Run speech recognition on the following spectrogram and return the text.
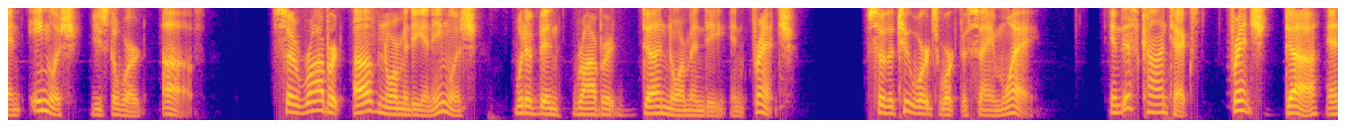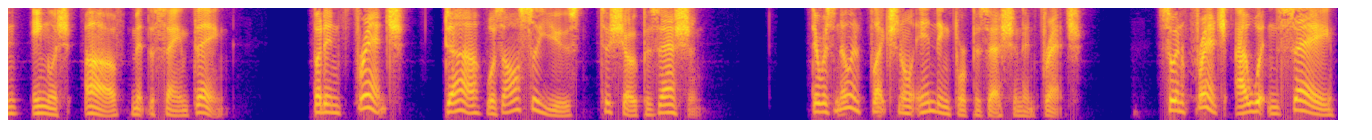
and English used the word of. So Robert of Normandy in English would have been Robert de Normandy in French. So the two words work the same way. In this context, French de and English of meant the same thing. But in French, de was also used to show possession. There was no inflectional ending for possession in French. So in French, I wouldn't say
